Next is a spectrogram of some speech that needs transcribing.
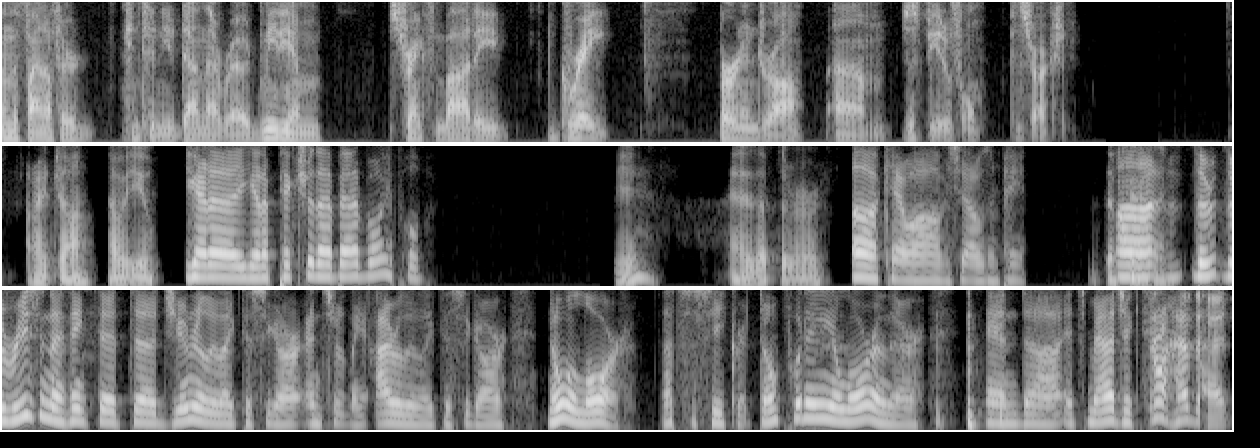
and the final third continued down that road. Medium strength and body, great burn and draw. Um, just beautiful construction. All right, John, how about you? You gotta you gotta picture that bad boy. Pull. Yeah, had it up there. Oh, okay, well, obviously I was in pain. Uh, the the reason I think that uh, June really liked this cigar, and certainly I really like this cigar, no allure. That's the secret. Don't put any allure in there, and uh, it's magic. You don't have that.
